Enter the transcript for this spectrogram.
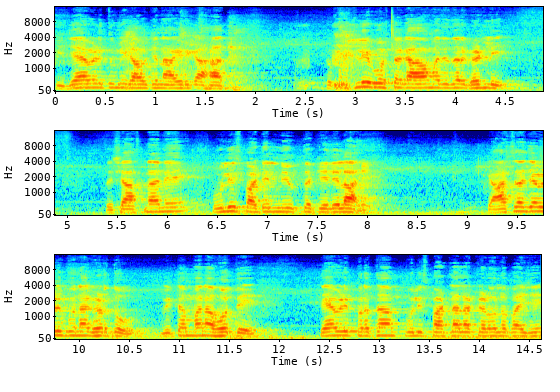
की ज्यावेळी तुम्ही गावचे नागरिक आहात तर कुठली गोष्ट गावामध्ये जर घडली तर शासनाने पोलीस पाटील नियुक्त केलेला आहे. की असा ज्यावेळी गुन्हा घडतो विटंबना होते त्यावेळी प्रथम पोलीस पाटलाला कळवलं पाहिजे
